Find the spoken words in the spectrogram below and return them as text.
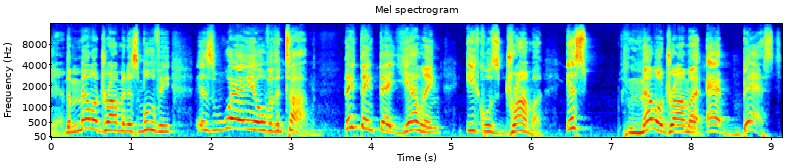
Yeah. The melodrama in this movie is way over the top. They think that yelling equals drama. It's melodrama at best.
